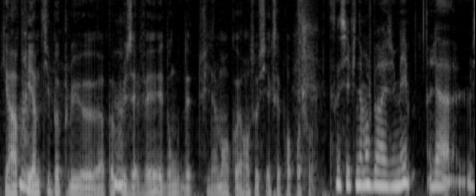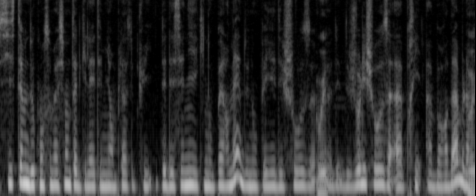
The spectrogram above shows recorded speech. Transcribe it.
qu'il y a un prix mmh. un petit peu plus, euh, un peu mmh. plus élevé et donc d'être finalement en cohérence aussi avec ses propres choix. Parce que si finalement je dois résumer, la, le système de consommation tel qu'il a été mis en place depuis des décennies et qui nous permet de nous payer des choses, oui. euh, des, des, jolies choses à prix abordable, oui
